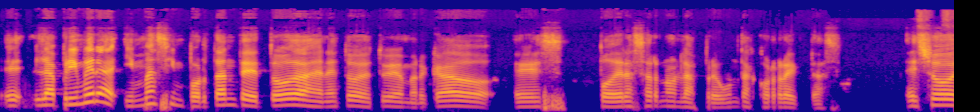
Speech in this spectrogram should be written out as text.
Eh, la primera y más importante de todas en estos estudios de mercado es poder hacernos las preguntas correctas. Eso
